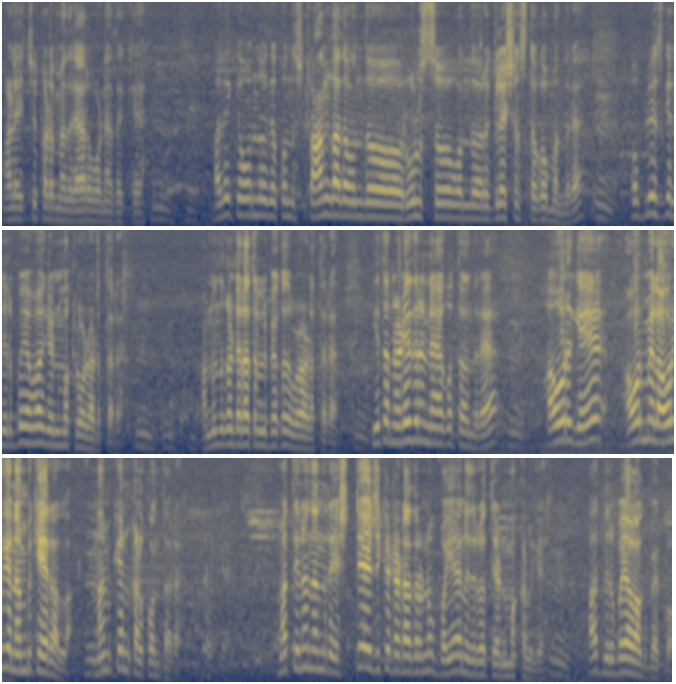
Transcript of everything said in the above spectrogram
ನಾಳೆ ಹೆಚ್ಚು ಕಡಿಮೆ ಆದರೆ ಯಾರು ಓಣೆ ಅದಕ್ಕೆ ಒಂದು ಇದಕ್ಕೊಂದು ಸ್ಟ್ರಾಂಗ್ ಆದ ಒಂದು ರೂಲ್ಸು ಒಂದು ರೆಗ್ಯುಲೇಷನ್ಸ್ ತೊಗೊಂಬಂದರೆ ಪಬ್ಲಿಕ್ಸ್ಗೆ ನಿರ್ಭಯವಾಗಿ ಹೆಣ್ಮಕ್ಳು ಓಡಾಡ್ತಾರೆ. ಹನ್ನೊಂದು ಗಂಟೆ ರಾತ್ರಿ ಬೇಕಾದ್ರೆ ಓಡಾಡ್ತಾರೆ. ಈ ಥರ ನಡೆಯೋದ್ರೆ ಏನಾಗುತ್ತೆ ಅಂದರೆ ಅವ್ರಿಗೆ, ಅವ್ರ ಮೇಲೆ ಅವ್ರಿಗೆ ನಂಬಿಕೆ ಇರಲ್ಲ. ನಂಬಿಕೆಯನ್ನು ಕಳ್ಕೊತಾರೆ. ಮತ್ತು ಇನ್ನೊಂದಂದ್ರೆ ಎಷ್ಟೇ ಎಜುಕೇಟೆಡ್ ಆದ್ರೂ ಭಯ ಅನ್ನೋದಿರುತ್ತೆ ಹೆಣ್ಮಕ್ಳಿಗೆ? ಅದು ನಿರ್ಭಯವಾಗಬೇಕು.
